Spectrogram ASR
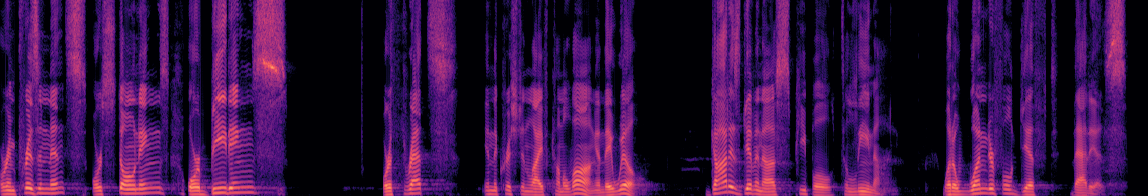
or imprisonments or stonings or beatings or threats in the Christian life come along, and they will. God has given us people to lean on. What a wonderful gift that is.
